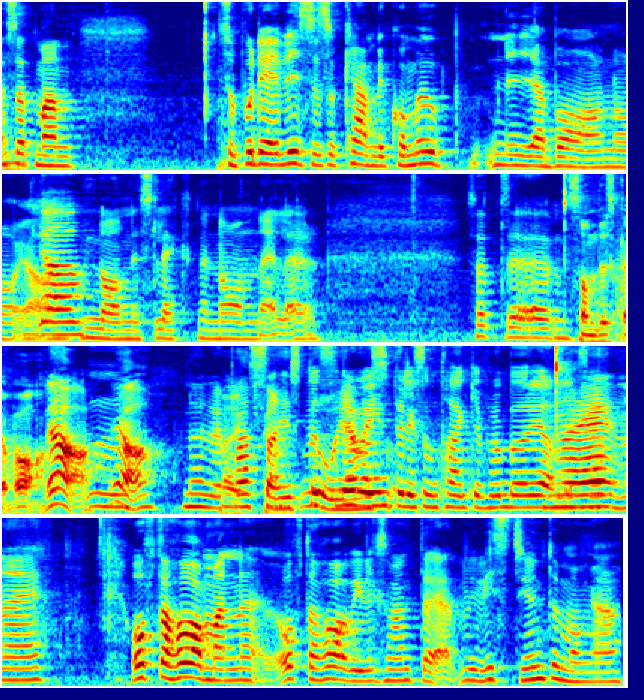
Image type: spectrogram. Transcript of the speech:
Alltså att man så på det viset så kan det komma upp nya barn och ja, Ja. någon är släkt med någon eller så att eh, Som det ska vara. ja, ja, när det Verkligen. passar Men så historien. det var inte liksom tanken från början? Nej, Liksom. nej. Ofta har man, ofta har vi liksom inte, vi visste ju inte hur många,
